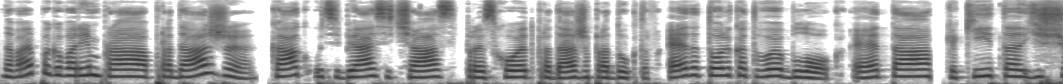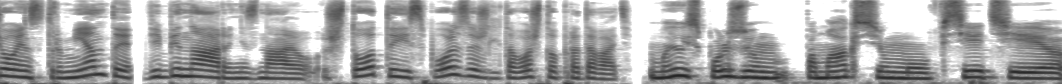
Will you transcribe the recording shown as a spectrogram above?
Давай поговорим про продажи. Как у тебя сейчас происходит продажа продуктов? Это только твой блог, это какие-то еще инструменты, вебинары, не знаю. Что ты используешь для того, чтобы продавать? Мы используем по максимуму все те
